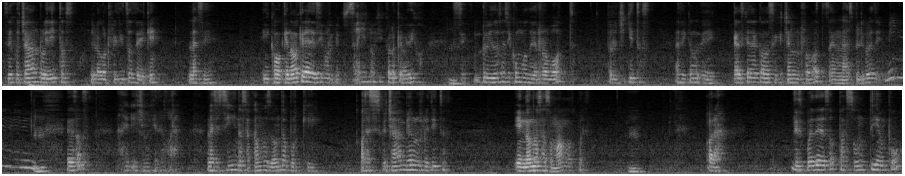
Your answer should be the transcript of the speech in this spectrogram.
se escuchaban ruiditos. Y luego, ¿ruiditos de qué? La sé. Y como que no me quería decir porque, pues, es lógico lo que me dijo. Sí, ruidos así como de robot, pero chiquitos. Así como de. Cada vez que como se escuchan los robots en las películas de. Ujú. Esos. Y yo me quedé fuera. Dice, sí, nos sacamos de onda porque. O sea, se escuchaban bien los ruiditos. Y no nos asomamos, pues. Ahora, después de eso pasó un tiempo.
